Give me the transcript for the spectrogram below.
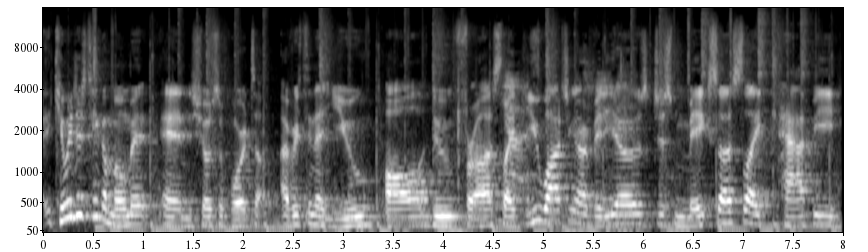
Can we just take a moment and show support to everything that you all do for us? Like you watching our videos just makes us like happy.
